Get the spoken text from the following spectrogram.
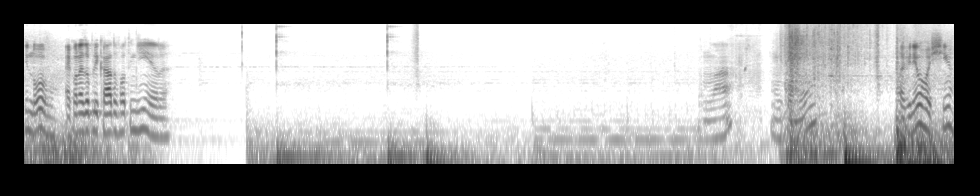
De novo. É quando é duplicado, volta em dinheiro, né? Um comum. Vai vir o roxinho.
